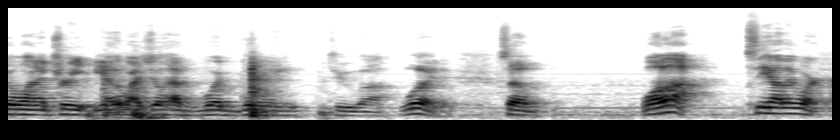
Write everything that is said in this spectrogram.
you'll want to treat. Otherwise you'll have wood gluing to uh, wood. So voila, see how they work.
